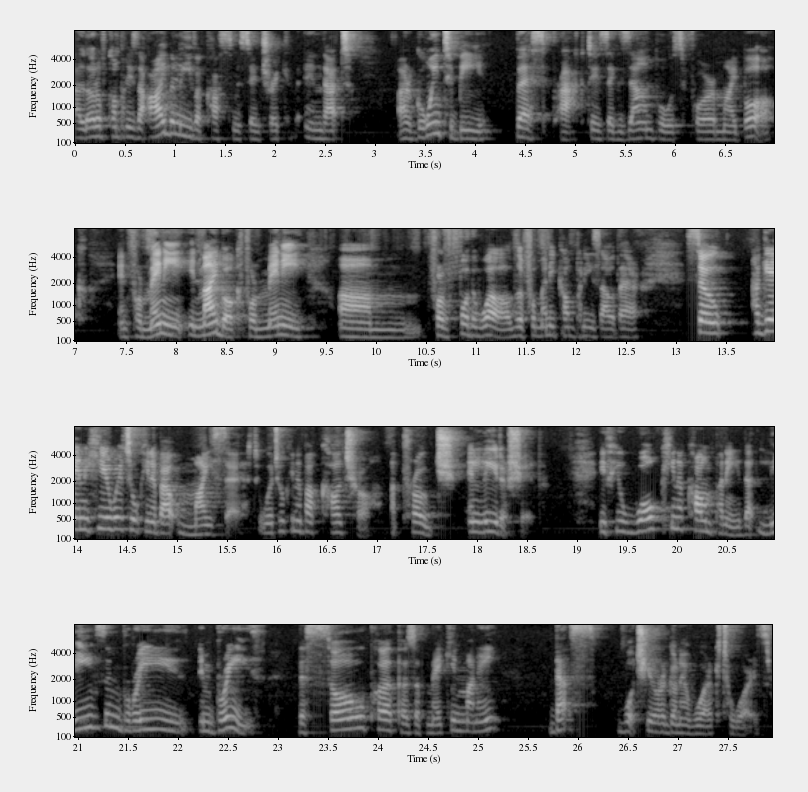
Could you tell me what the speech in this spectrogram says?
a lot of companies that I believe are customer centric and that are going to be best practice examples for my book and for many in my book for many um, for for the world for many companies out there. So again, here we're talking about mindset. We're talking about culture, approach, and leadership. If you walk in a company that lives and breathe and breathe the sole purpose of making money, that's what you're going to work towards,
